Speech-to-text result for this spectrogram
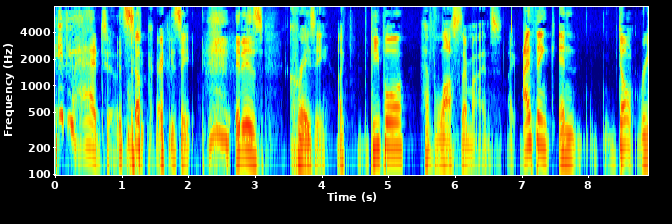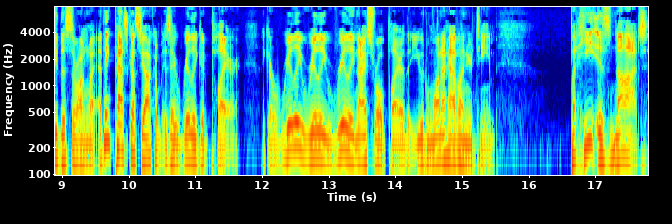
if you had to, It's so crazy. It is crazy. Like people have lost their minds. Like I think, and don't read this the wrong way. I think Pascal Siakam is a really good player, like a really, really, really nice role player that you would want to have on your team. But he is not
